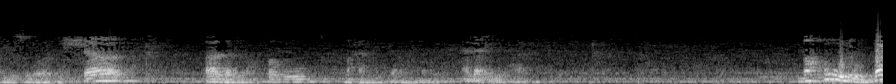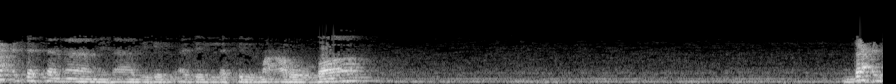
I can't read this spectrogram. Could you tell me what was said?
في صورة الشاب هذا المقتضى محل تأمل على أي حال نقول بعد تمام هذه الأدلة المعروضات بعد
